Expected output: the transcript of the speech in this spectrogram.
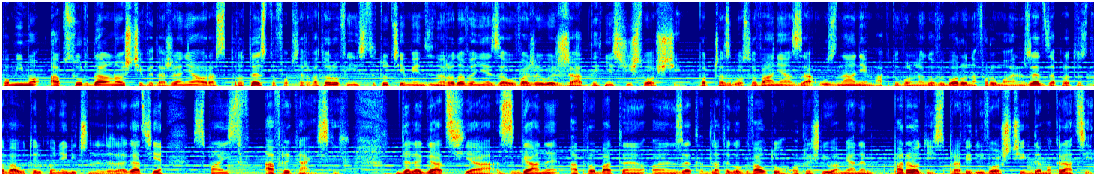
Pomimo absurdalności wydarzenia oraz protestów obserwatorów, instytucje międzynarodowe nie zauważyły żadnych nieścisłości. Podczas głosowania za uznaniem aktu wolnego wyboru na forum ONZ zaprotestowały tylko nieliczne delegacje z państw afrykańskich. Delegacja z Gany aprobatę ONZ dla tego gwałtu określiła mianem parodii sprawiedliwości i demokracji.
